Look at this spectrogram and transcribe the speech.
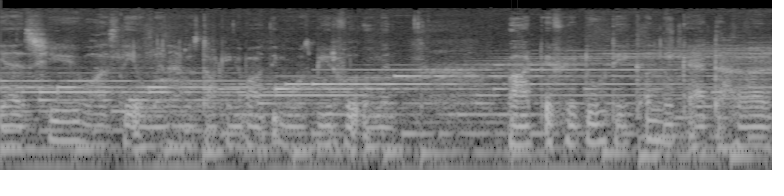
Yes, she was the woman I was talking about, the most beautiful woman. But if you do take a look at her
